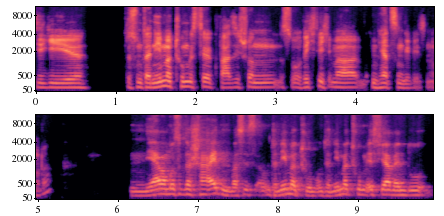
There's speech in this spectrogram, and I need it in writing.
die das Unternehmertum ist ja quasi schon so richtig immer im Herzen gewesen, oder? Ja, man muss unterscheiden, was ist Unternehmertum? Unternehmertum ist ja, wenn du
